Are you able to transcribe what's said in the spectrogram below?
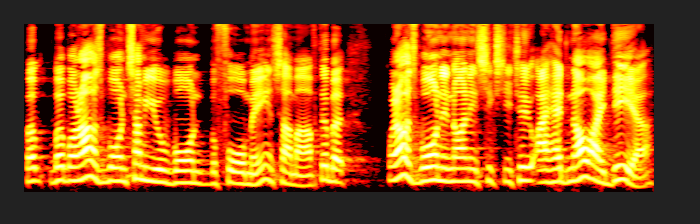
But, but when I was born, some of you were born before me and some after, but when I was born in 1962, I had no idea,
